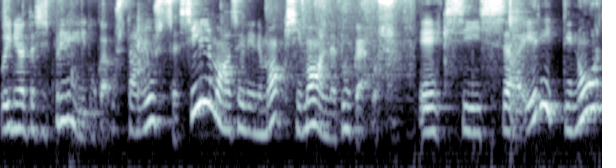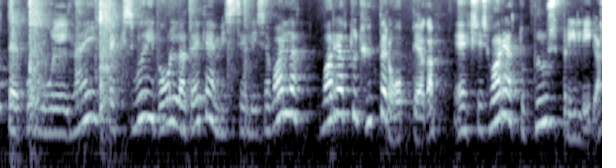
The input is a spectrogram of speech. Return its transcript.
või nii-öelda siis prilli tugevus, ta on just see silma selline maksimaalne tugevus. ehk siis äh, eriti noorte puhul näiteks võib olla tegemist sellise valja, varjatud hüperoopiaga ehk siis varjatud plussprilliga.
